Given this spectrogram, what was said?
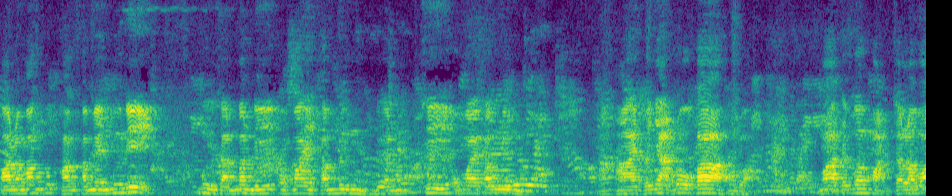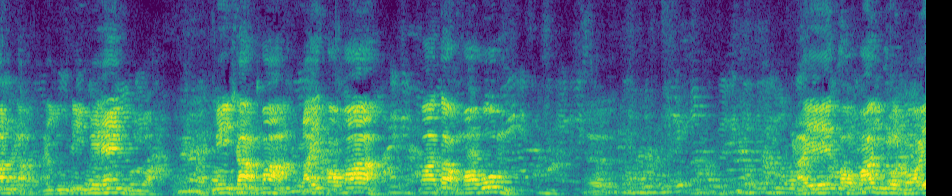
ปาระมังทุกขังกำเมนมือนี้มือสันมันดีออกมาคำหนึ่งเดือนสี่ออกมาคำหนึ่ง หายพญาโรคาคุณว่ามาแต่เมืองหมันจารวันกับให้อยู่ดีไม่แห้งคุณว่ามีชากมาไหลเข้ามามาต้องมาห่มเออไอ้เข้ามาอยู่บนหอย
